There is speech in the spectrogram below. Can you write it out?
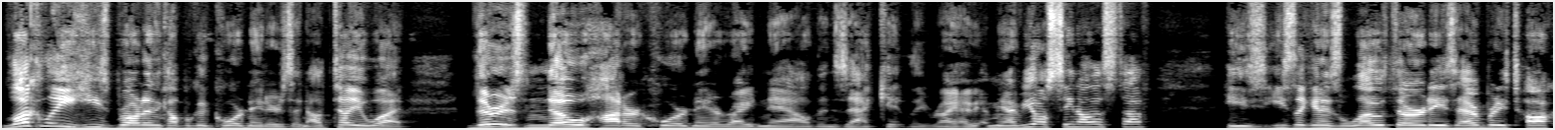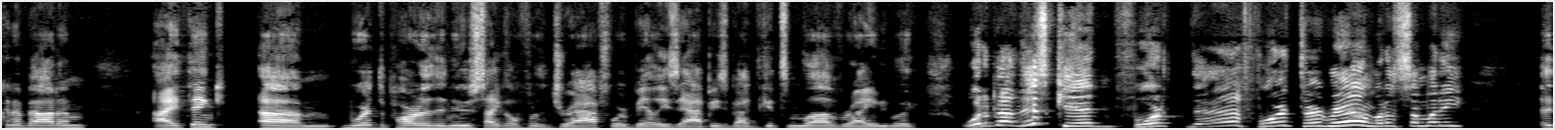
Luckily, he's brought in a couple good coordinators, and I'll tell you what, there is no hotter coordinator right now than Zach Kittley, right? I, mean, have you all seen all this stuff? He's he's like in his low 30s. Everybody's talking about him. I think um, we're at the part of the news cycle for the draft where Bailey Zappe's about to get some love, right? Like, what about this kid? Fourth, uh, fourth, third round. What if somebody? Uh,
